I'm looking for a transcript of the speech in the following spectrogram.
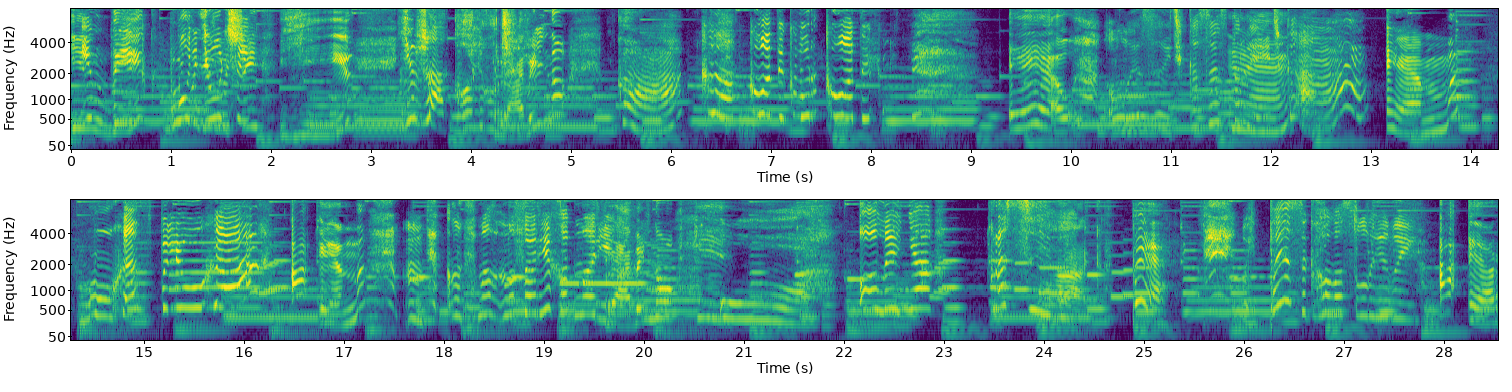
Індик. Будючий. Ї. Їжак колючий. Правильно. К. Ка, котик, вуркотик. Л. Лисичка, сестричка. М. Н. Ну- Носоріг одноріг. Правильно. О. Оленя красиве. Так. П. Ой, песик голосливий. А Р.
